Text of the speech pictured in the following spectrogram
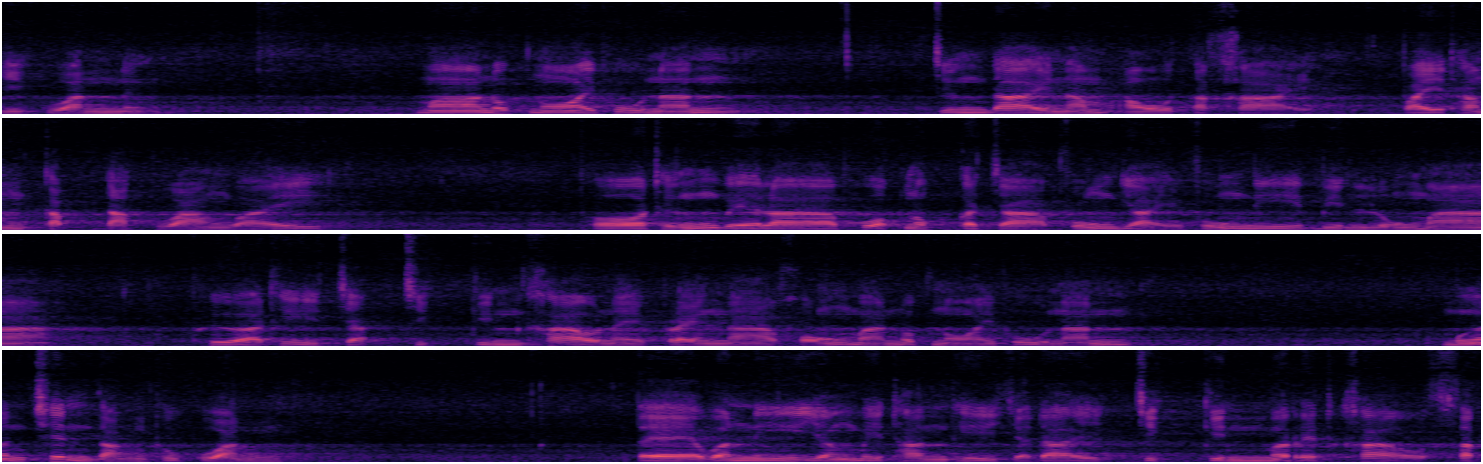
อีกวันหนึ่ง มานพน้อยผู้นั้น จึงได้นำเอาตะข่ายไปทำกับดักวางไว้ พอถึงเวลาพวกนกกระจาบฝูงใหญ่ฝูงนี้บินลงมา เพื่อที่จะจิกกินข้าวในแปลงนาของมานพน้อยผู้นั้น เหมือนเช่นดังทุกวัน แต่วันนี้ยังไม่ทันที่จะได้จิกกินเมล็ดข้าวสัก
